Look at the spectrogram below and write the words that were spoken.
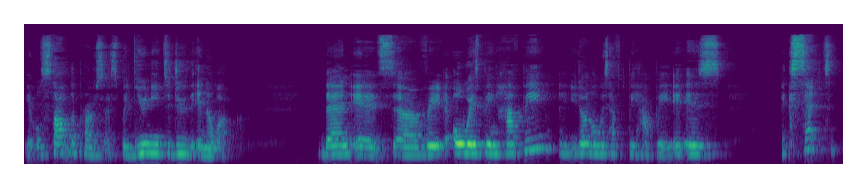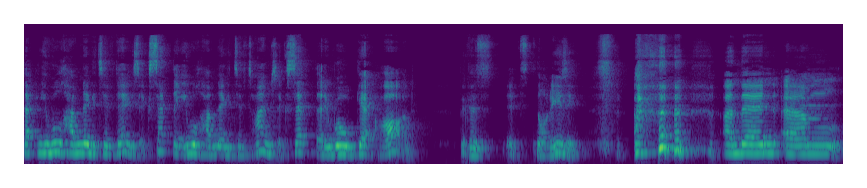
It will start the process, but you need to do the inner work. Then it's uh, re- always being happy. You don't always have to be happy. It is accept that you will have negative days, accept that you will have negative times, accept that it will get hard because it's not easy. and then um,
